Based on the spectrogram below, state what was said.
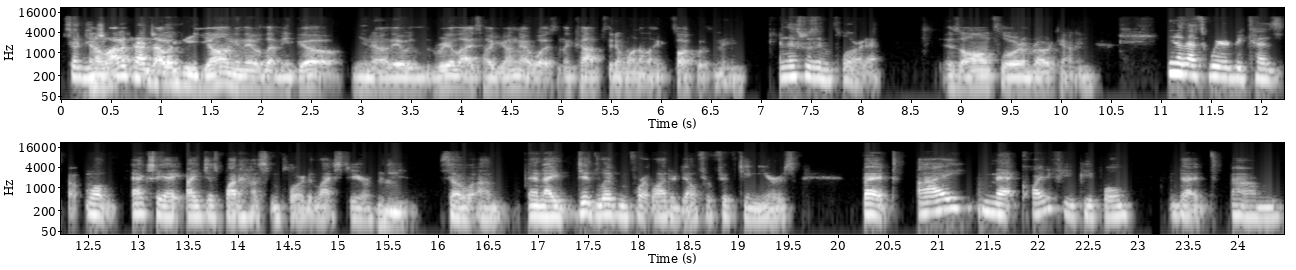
So did and a lot of times I would be young and they would let me go. You know, they would realize how young I was and the cops didn't want to like fuck with me. and this was in Florida. It's all in Florida and Broward County. You know, that's weird because uh, well, actually I, I just bought a house in Florida last year. Mhm. So um, and I did live in Fort Lauderdale for 15 years. But I met quite a few people that um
